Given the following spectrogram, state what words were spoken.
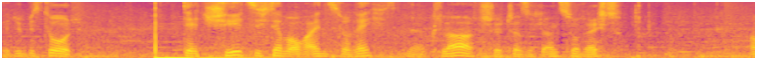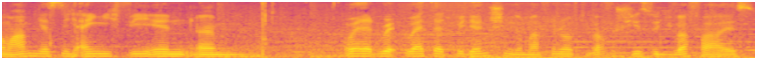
Der Typ ist tot. Der chillt sich da aber auch einen zurecht. Ja klar, chillt er sich an zurecht. Warum haben die das nicht eigentlich wie in ähm, Red, Dead, Red Dead Redemption gemacht, wenn du auf die Waffe schießt, wie die Waffe heißt?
